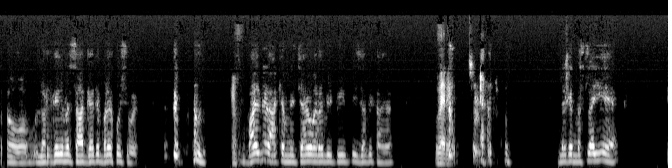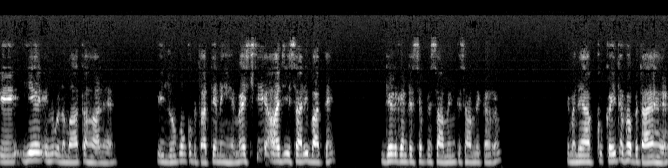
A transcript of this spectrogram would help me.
تو لڑکے جو میرے ساتھ گئے تھے بڑے خوش ہوئے۔ بھائی پھر آ کے ہم نے چائے وغیرہ بھی پی پیزا بھی کھایا۔ لیکن مسئلہ یہ ہے کہ یہ ان علماء کا حال ہے کہ لوگوں کو بتاتے نہیں ہیں۔ میں اس لیے آج یہ ساری باتیں ڈیڑھ گھنٹے سے اپنے سامعین کے سامنے کر رہا ہوں کہ میں نے آپ کو کئی دفعہ بتایا ہے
